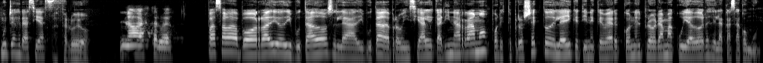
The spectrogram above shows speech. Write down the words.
Muchas gracias. Hasta luego. No, hasta luego. Pasaba por Radio Diputados la diputada provincial Karina Ramos por este proyecto de ley que tiene que ver con el programa Cuidadores de la Casa Común.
